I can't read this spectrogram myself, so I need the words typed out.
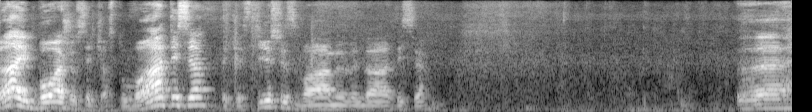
Дай Боже все частуватися та частіше з вами видатися. Е,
